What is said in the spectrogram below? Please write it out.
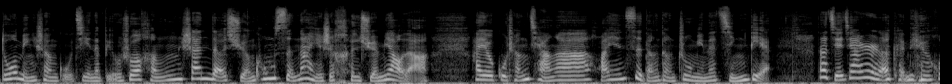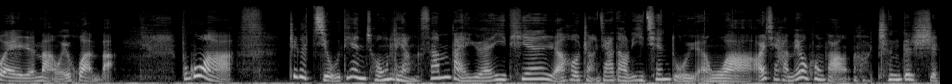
多名胜古迹呢。比如说衡山的悬空寺，那也是很玄妙的啊。还有古城墙啊、华严寺等等著名的景点。那节假日呢，肯定会人满为患吧。不过啊。这个酒店从两三百元一天，然后涨价到了一千多元，哇！而且还没有空房，真的是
